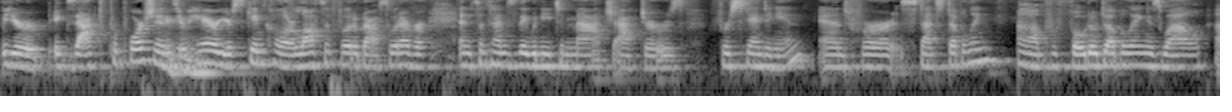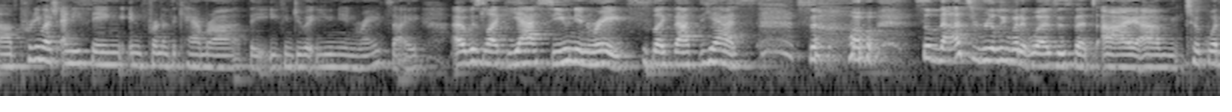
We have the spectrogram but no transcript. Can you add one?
your exact proportions mm-hmm. your hair your skin color lots of photographs whatever and sometimes they would need to match actors for standing in and for stunt doubling, um, for photo doubling as well. Uh, pretty much anything in front of the camera that you can do at union rates. I I was like, yes, union rates, like that, yes. So so that's really what it was. Is that I um, took what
